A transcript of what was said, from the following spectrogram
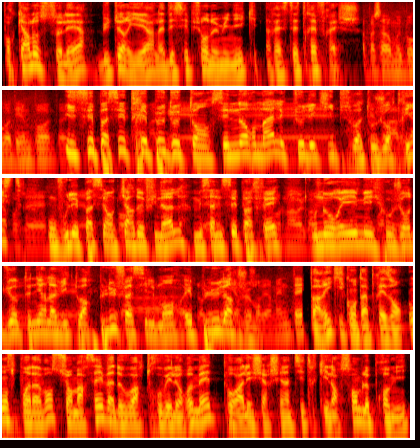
Pour Carlos Soler, buteur hier, la déception de Munich restait très fraîche. Il s'est passé très peu de temps. C'est normal que l'équipe soit toujours triste. On voulait passer en quart de finale, mais ça ne s'est pas fait. On aurait aimé aujourd'hui obtenir la victoire plus facilement et plus largement. Paris, qui compte à présent 11 points d'avance sur Marseille, va devoir trouver le remède pour aller chercher un titre qui leur semble promis,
